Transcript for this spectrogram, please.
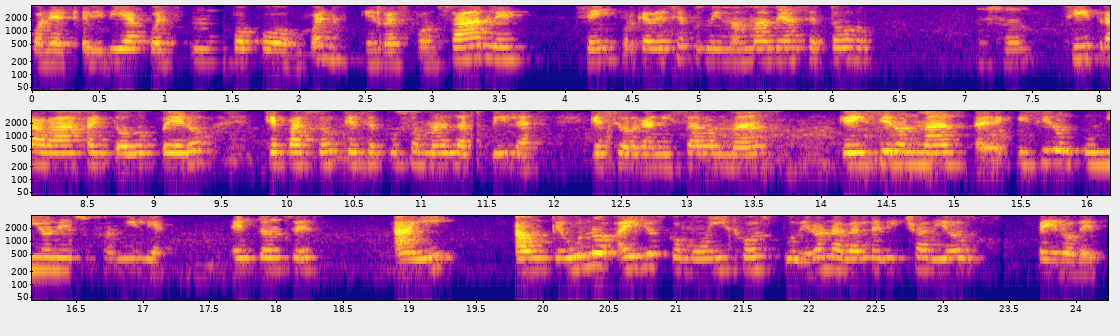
con el que vivía pues un poco, bueno, irresponsable, ¿sí? Porque decía, pues mi mamá me hace todo. Sí, trabaja y todo, pero ¿qué pasó? Que se puso más las pilas, que se organizaron más, que hicieron más, eh, hicieron unión en su familia. Entonces, ahí, aunque uno, a ellos como hijos pudieron haberle dicho a Dios, pero de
